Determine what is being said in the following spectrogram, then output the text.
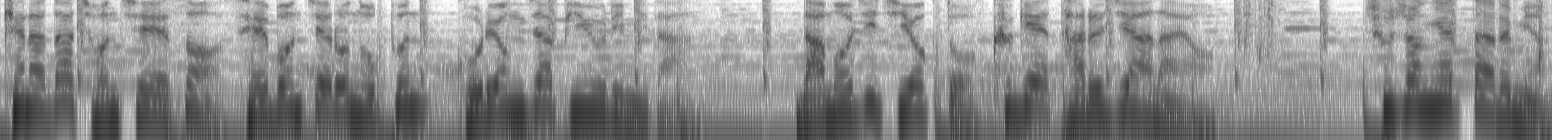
캐나다 전체에서 세 번째로 높은 고령자 비율입니다. 나머지 지역도 크게 다르지 않아요. 추정에 따르면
